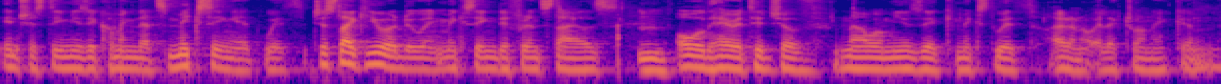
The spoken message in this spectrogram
interesting music coming that's mixing it with just like you are doing mixing different styles old heritage of Gnawa music mixed with i don't know electronic and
